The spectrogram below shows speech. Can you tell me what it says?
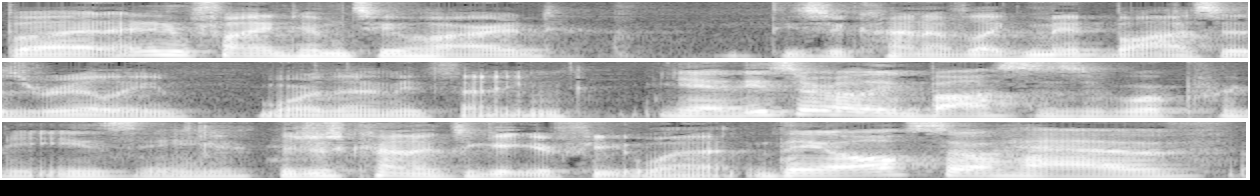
but I didn't find him too hard. These are kind of like mid bosses, really, more than anything. Yeah, these early bosses were pretty easy. They're just kind of to get your feet wet. They also have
